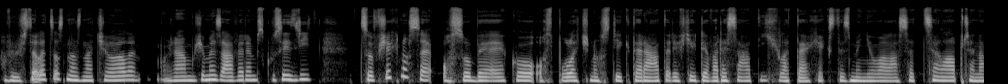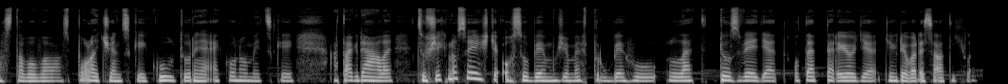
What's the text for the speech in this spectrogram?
A vy už jste lecos naznačila, ale možná můžeme závěrem zkusit říct, co všechno se o sobě jako o společnosti, která tedy v těch 90. letech, jak jste zmiňovala, se celá přenastavovala společensky, kulturně, ekonomicky a tak dále. Co všechno se ještě o sobě můžeme v průběhu let dozvědět o té periodě těch 90. let?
